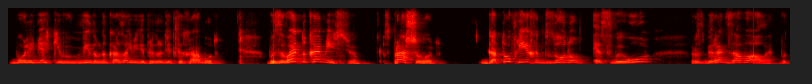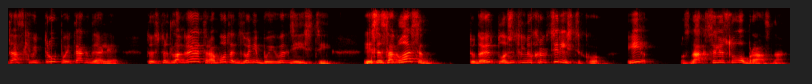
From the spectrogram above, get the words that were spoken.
более мягким видом наказания в виде принудительных работ. Вызывают на комиссию, спрашивают, готов ли ехать в зону СВО, разбирать завалы, вытаскивать трупы и так далее. То есть предлагают работать в зоне боевых действий. Если согласен, то дают положительную характеристику и знак целесообразно.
